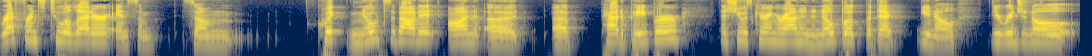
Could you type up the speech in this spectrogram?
reference to a letter and some some quick notes about it on a, a pad of paper that she was carrying around in a notebook, but that, you know, the original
